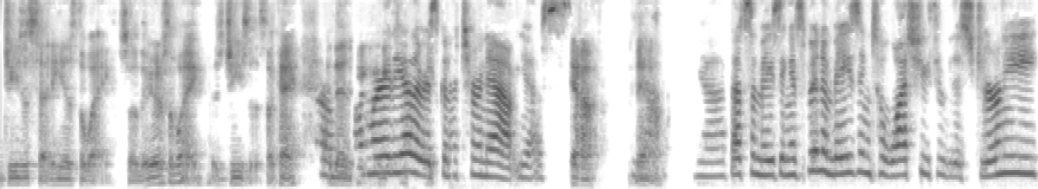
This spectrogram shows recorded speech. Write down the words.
Jesus said He is the way. So there's a way. It's Jesus, okay. Oh, and then one way or the other is going to turn out. Yes. Yeah. yeah. yeah. Yeah, that's amazing. It's been amazing to watch you through this journey.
